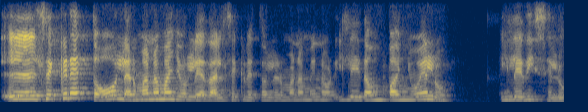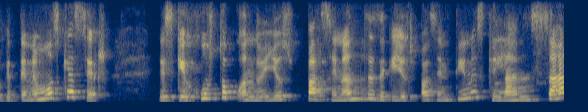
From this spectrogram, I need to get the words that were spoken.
el secreto, la hermana mayor le da el secreto a la hermana menor y le da un pañuelo y le dice, lo que tenemos que hacer es que justo cuando ellos pasen, antes de que ellos pasen, tienes que lanzar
